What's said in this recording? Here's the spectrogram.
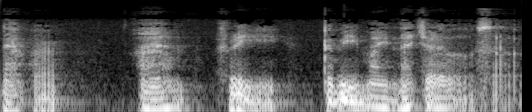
Therefore, I am free to be my natural self.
